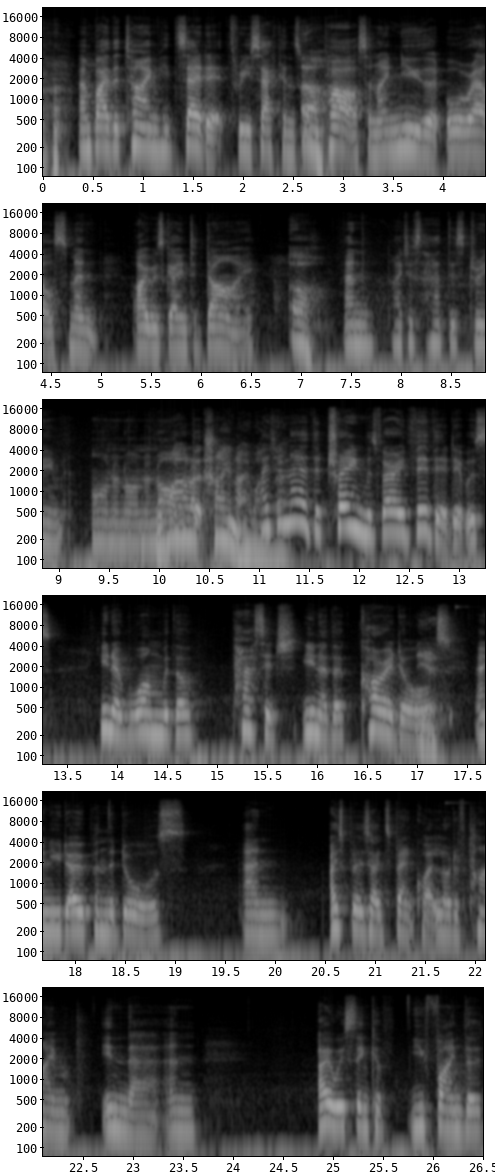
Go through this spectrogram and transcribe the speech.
and by the time he'd said it, three seconds would Oh. pass, and I knew that or else meant I was going to die. oh, And I just had this dream on and on and But why on. on a but train, I wonder I don't know. The train was very vivid. It was, you know, one with a passage, you know, the corridor. Yes. And you'd open the doors, and I suppose I'd spent quite a lot of time in there. And I always think of you find the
